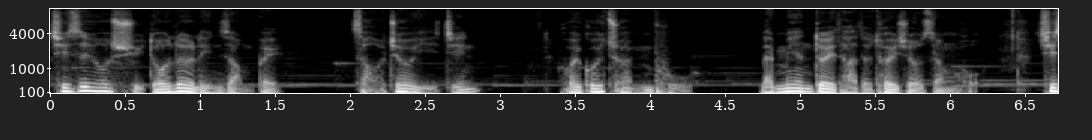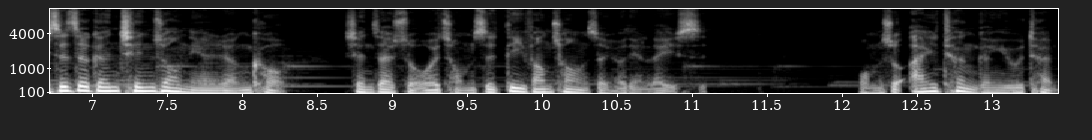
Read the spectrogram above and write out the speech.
其实有许多乐龄长辈早就已经回归淳朴，来面对他的退休生活。其实这跟青壮年人口现在所谓从事地方创生有点类似。我们说 I-turn 跟 U turn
